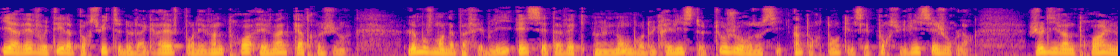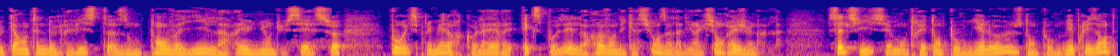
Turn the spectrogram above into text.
et avaient voté la poursuite de la grève pour les 23 et 24 juin. Le mouvement n'a pas faibli et c'est avec un nombre de grévistes toujours aussi important qu'il s'est poursuivi ces jours-là. Jeudi 23, une quarantaine de grévistes ont envahi la réunion du CSE pour exprimer leur colère et exposer leurs revendications à la direction régionale. Celle-ci s'est montrée tantôt mielleuse, tantôt méprisante,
